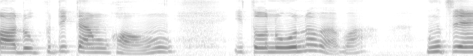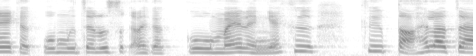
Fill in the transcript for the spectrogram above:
รอดูพฤติกรรมของอีตัวนู้นว่าแบบว่ามึงจะยังไงกับกูมึงจะรู้สึกอะไรกับกูไหมอะไรเงี้ยคือ คือต่อให้เราจะ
